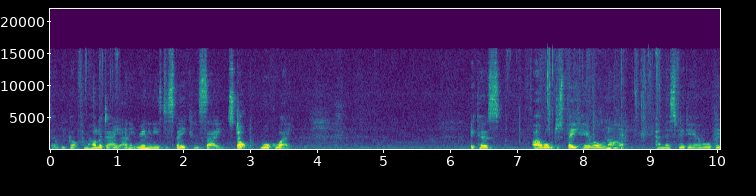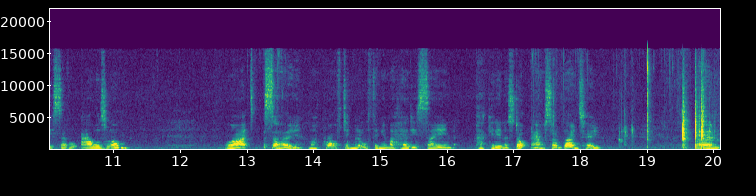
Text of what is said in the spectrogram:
that we got from holiday, and it really needs to speak and say, stop, walk away, because I will just be here all night, and this video will be several hours long. Right, so my crafting little thing in my head is saying pack it in and stop now, so I'm going to. Um,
